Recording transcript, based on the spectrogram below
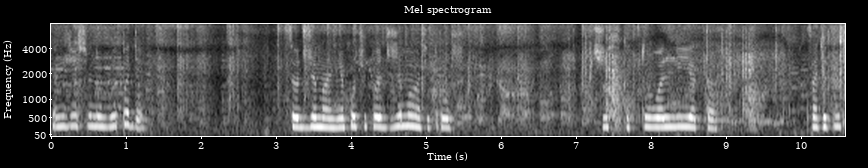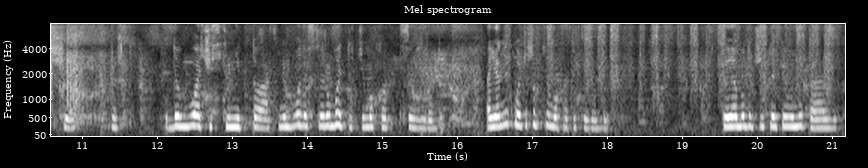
Я надіюсь, воно випаде. Це отжимання. Я хочу поотжимати трошки. Чистка туалета. Кстати, тут ще. Давай чистю унітаз. Не будеш це робити, то Тимоха це зробить. А я не хочу, щоб Тимоха таке робив. То я буду чистити унітазик.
